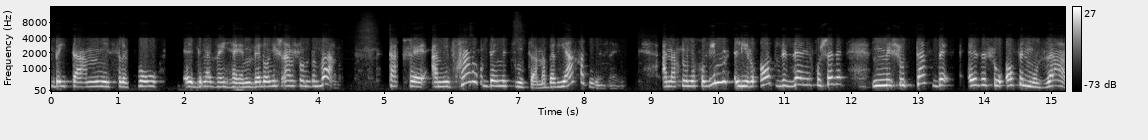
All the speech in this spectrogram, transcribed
ביתם, נשרפו אה, גנזיהם, ולא נשאר שום דבר. כך שהמבחר הוא די מצומצם, אבל יחד עם זה, אנחנו יכולים לראות, וזה אני חושבת משותף באיזשהו אופן מוזר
